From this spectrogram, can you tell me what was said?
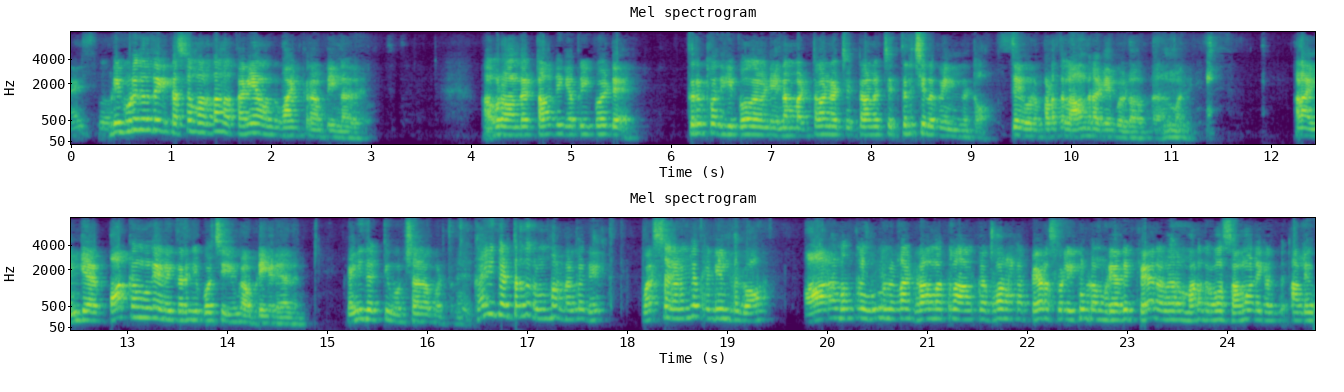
இப்படி கொடுக்கறதுக்கு கஷ்டமா இருந்தா நான் தனியா வந்து வாங்கிக்கிறேன் அப்படின்னாரு. அப்புறம் அந்த டாபிக் அப்படி போயிட்டு திருப்பதிக்கு போக வேண்டிய நம்ம டானச்சு அடிச்சு டர்ன் அடிச்சு திருச்சியில போய் நின்னுட்டோம். சரி ஒரு படத்துல ஆந்திராக்கே போயிடும் அந்த மாதிரி. ஆனா இங்க பார்க்கும் போது எனக்கு தெரிஞ்சு போச்சு இவங்க அப்படி கிடையாது கை தட்டி உற்சாகப்படுத்தணும். கை தட்டுறது ரொம்ப நல்லது. வருஷ கணக்கில் கட்டிட்டு இருக்கோம். ஆரம்பத்துல ஊர்ல எல்லாம் கிராமத்துல அவங்க போனவங்க பேரை சொல்லி கூப்பிட முடியாது. பேரை வேற மறந்துடுவோம். சமாளிக்கிறது அப்படி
